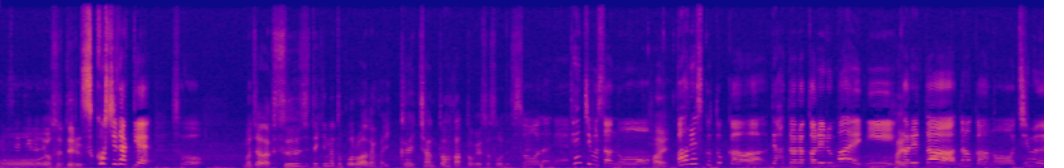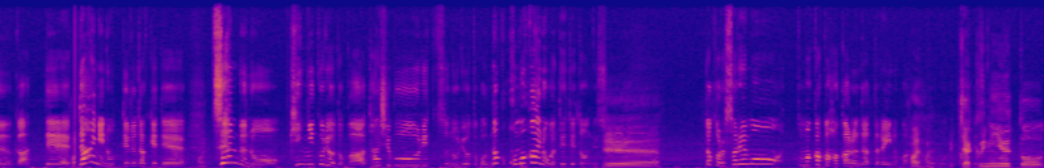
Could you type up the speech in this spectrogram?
おおお寄せてる。少しだけ。そまあ、じゃあ数字的なところはなんか一回ちゃんと測った方が良さそうでうすね。そうだね。テンチムさんのはい。バーレスクとかで働かれる前にはい行かれたなんかあのジムがあって、はい。台に乗ってるだけではい。全部の筋肉量とか体脂肪率の量とかなんか細かいのが出てたんですよ。へえだからそれも細かく測るんだったらいいのかなとはい思ったんですはいけど逆に言うとう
